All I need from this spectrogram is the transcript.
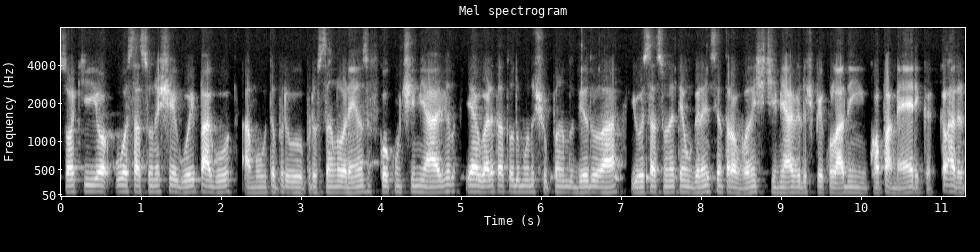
só que o Osasuna chegou e pagou a multa pro, pro San Lorenzo Ficou com o time Ávila e agora tá todo mundo chupando o dedo lá. E o Osasuna tem um grande centroavante, time Ávila especulado em Copa América. Claro,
